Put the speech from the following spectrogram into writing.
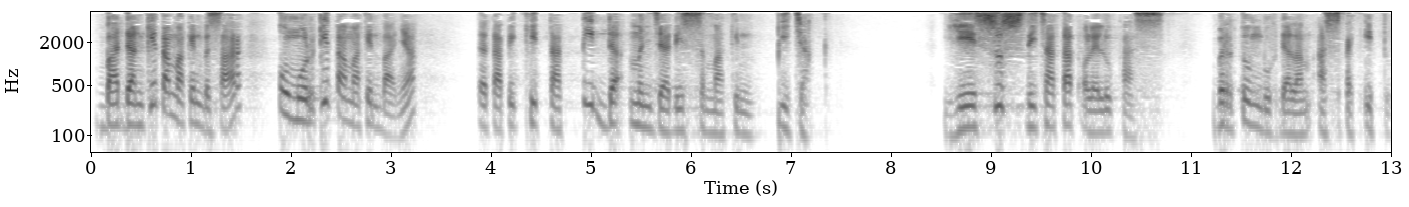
Badan kita makin besar, umur kita makin banyak, tetapi kita tidak menjadi semakin bijak. Yesus dicatat oleh Lukas bertumbuh dalam aspek itu.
